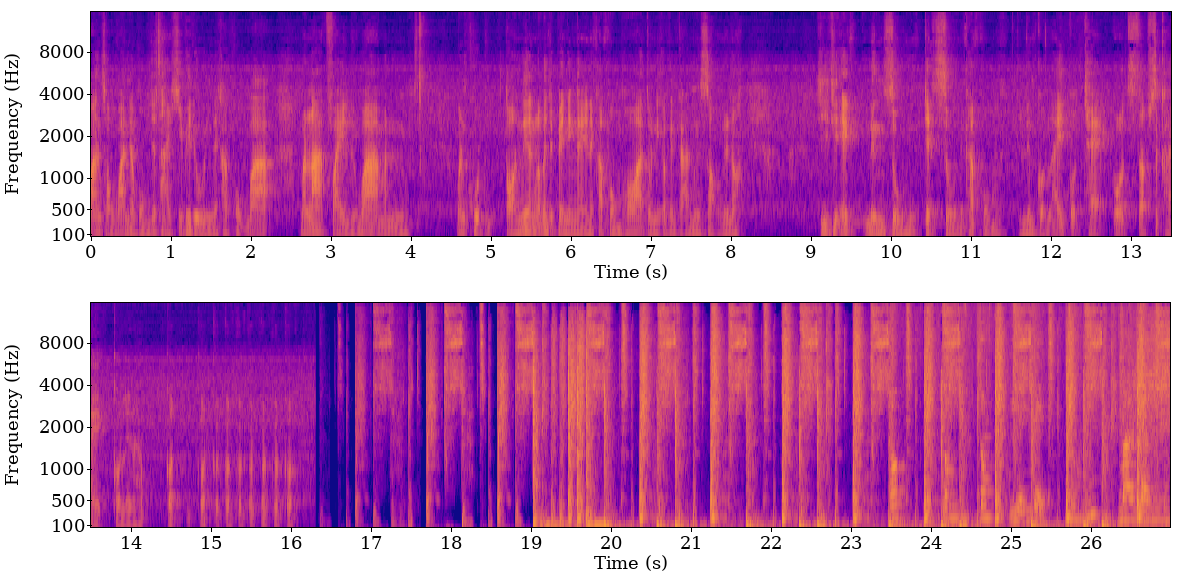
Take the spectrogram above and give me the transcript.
วันสองวันเดี๋ยวผมจะถ่ายคลิปให้ดูอีกนะครับ ผมว่ามันลากไฟหรือว่ามันมันขุดต่อเนื่องแล้วมันจะเป็นยังไงนะครับ ผมเพราะว่าตัวนี้ก็เป็นการมือสองด้วยเนาะ GTX 1070นะครับผม อย่าลืมกดไลค์ กดแชร์ กด Subscribe กดเลยนะครับ กด กด กด กด กด กด กด กด lele, lulu, malang.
